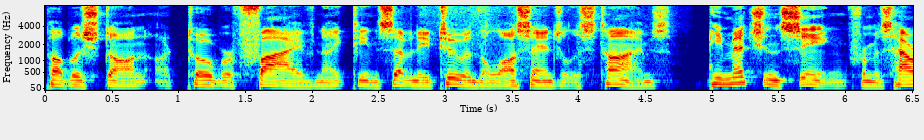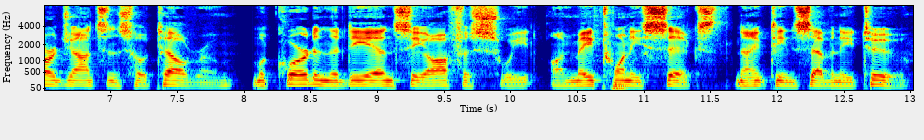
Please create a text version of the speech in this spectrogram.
published on October 5, 1972 in the Los Angeles Times, he mentioned seeing from his Howard Johnson's hotel room McCord in the DNC office suite on May 26, 1972.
